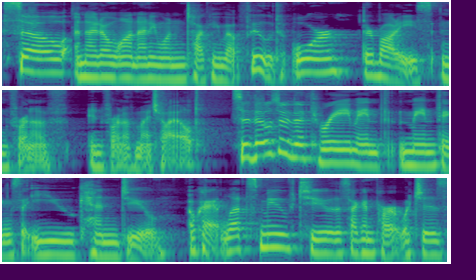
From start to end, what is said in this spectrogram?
So, and I don't want anyone talking about food or their bodies in front of in front of my child. So those are the three main main things that you can do. Okay, let's move to the second part, which is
